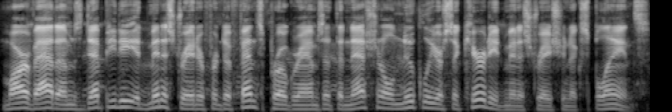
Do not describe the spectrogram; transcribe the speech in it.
Marv Adams, Deputy Administrator for Defense Programs at the National Nuclear Security Administration, explains.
